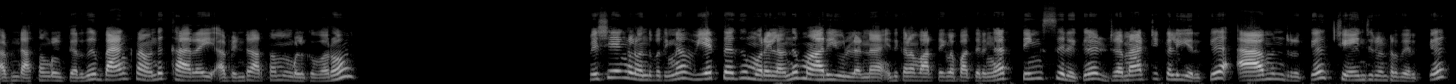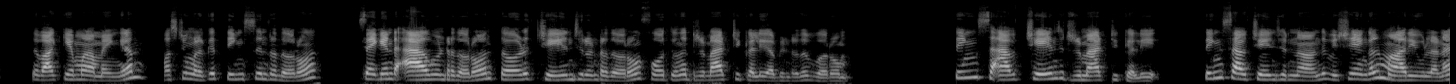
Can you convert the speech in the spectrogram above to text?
அப்படின்ற அர்த்தம் உங்களுக்கு தருது பேங்க்னா வந்து கரை அப்படின்ற அர்த்தம் உங்களுக்கு வரும். விஷயங்கள் வந்து பார்த்தீங்கன்னா வியத்தகு முறையில் வந்து மாறியுள்ளன. இதுக்கான வார்த்தைகளை பார்த்துருங்க திங்ஸ் இருக்கு ட்ரமாட்டிக்கலி இருக்கு ஆவன் இருக்கு சேஞ்சுன்றது இருக்கு. இந்த வாக்கியமாக அமைங்க. ஃபர்ஸ்ட் உங்களுக்கு திங்ஸ்ன்றது வரும். செகண்ட் ஆவ்ன்றது வரும். தேர்டு சேஞ்சுன்றது வரும். ஃபோர்த் வந்து ட்ரமாட்டிக்கலி அப்படின்றது வரும். Things have change dramatically things have சேஞ்சுனா வந்து விஷயங்கள் மாறியுள்ளன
